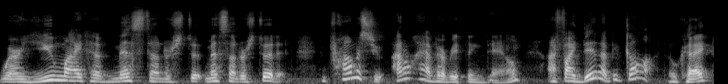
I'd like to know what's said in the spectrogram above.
where you might have misunderstood, misunderstood it. And promise you, I don't have everything down. If I did, I'd be gone, okay?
